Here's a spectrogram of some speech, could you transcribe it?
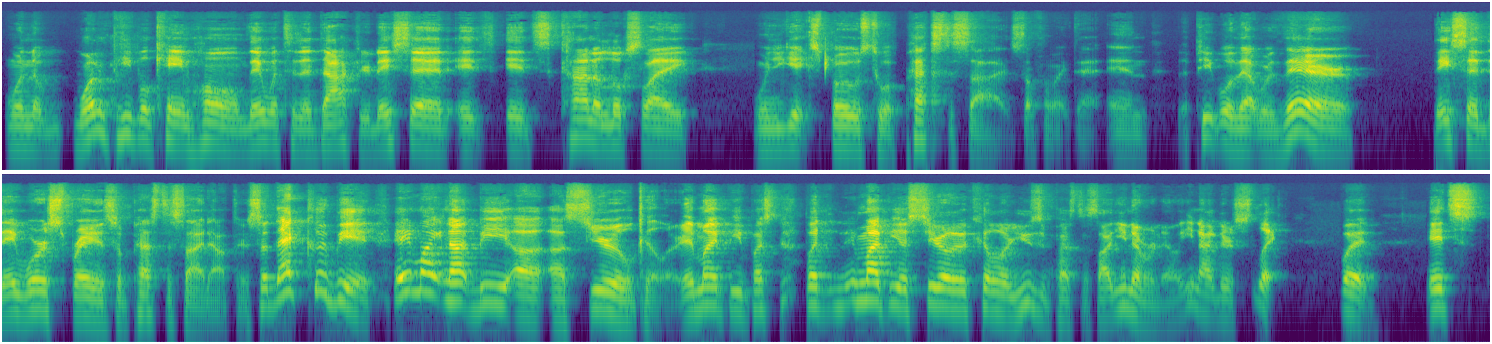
when the one people came home, they went to the doctor. They said it's it's kind of looks like when you get exposed to a pesticide, something like that. And the people that were there, they said they were spraying some pesticide out there. So that could be it. It might not be a, a serial killer. It might be, but it might be a serial killer using pesticide. You never know. You know they're slick, but it's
